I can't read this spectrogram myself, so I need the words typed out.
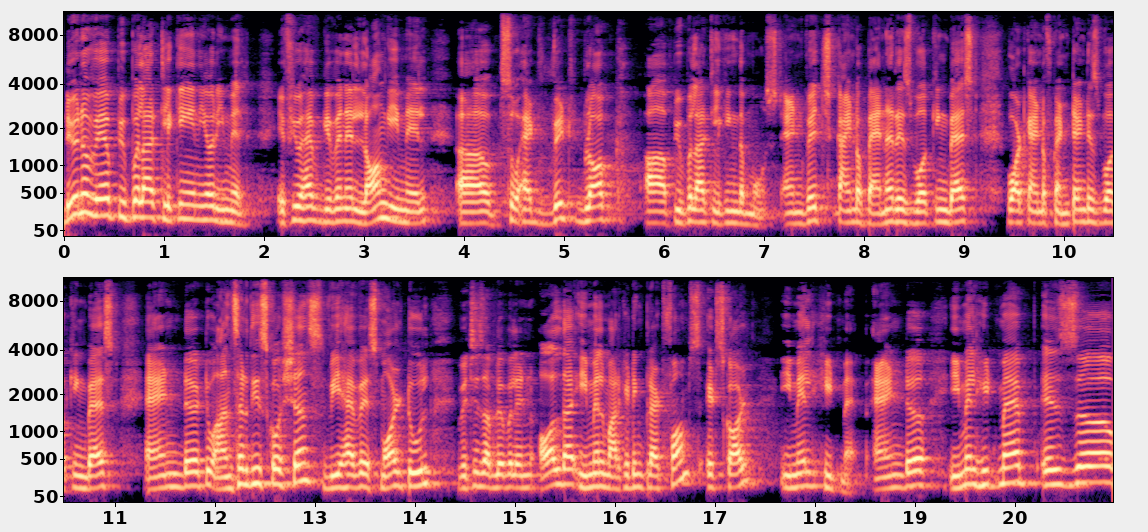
Do you know where people are clicking in your email? If you have given a long email, uh, so at which block uh, people are clicking the most, and which kind of banner is working best, what kind of content is working best. And uh, to answer these questions, we have a small tool which is available in all the email marketing platforms. It's called email heat map and uh, email heat map is a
